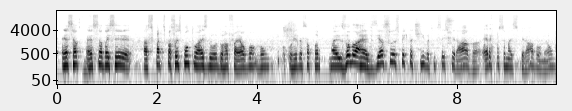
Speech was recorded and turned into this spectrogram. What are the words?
Essa, essa vai ser. As participações pontuais do, do Rafael vão, vão ocorrer dessa forma. Mas vamos lá, Regis. E a sua expectativa? O que você esperava? Era que você mais esperava ou não?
